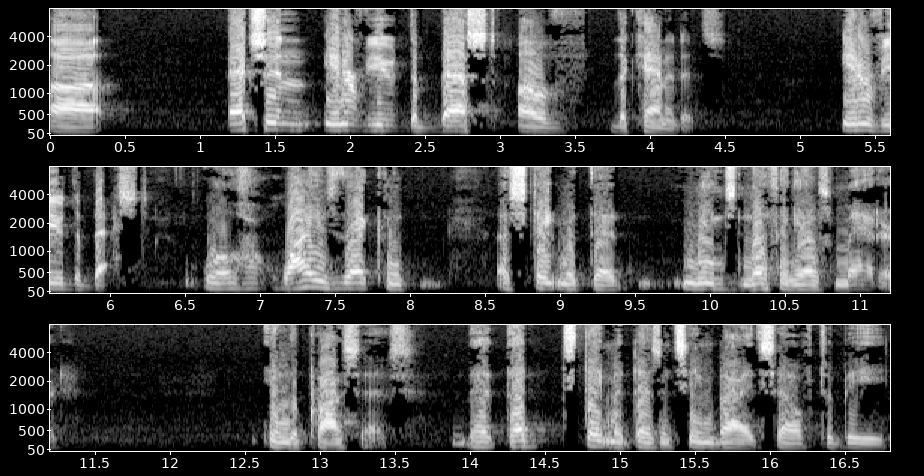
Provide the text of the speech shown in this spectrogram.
uh, Oetgen interviewed the best of the candidates. Interviewed the best. Well, why is that con- a statement that means nothing else mattered in the process? That that statement doesn't seem by itself to be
